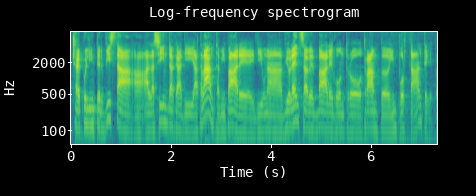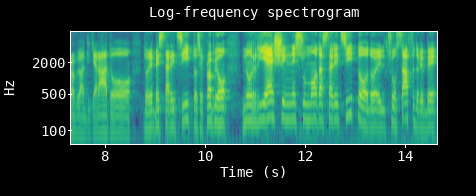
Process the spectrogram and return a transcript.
cioè quell'intervista a, alla sindaca di Atlanta, mi pare, di una violenza verbale contro Trump importante che proprio ha dichiarato dovrebbe stare zitto, se proprio non riesce in nessun modo a stare zitto, il suo staff dovrebbe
